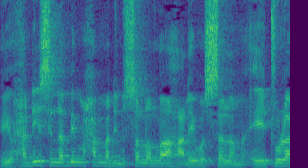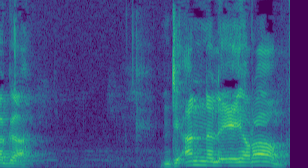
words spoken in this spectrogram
Eyo hadisi nabbi muhammadin salllahalaihi wasallam etulaga nti anna alirab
